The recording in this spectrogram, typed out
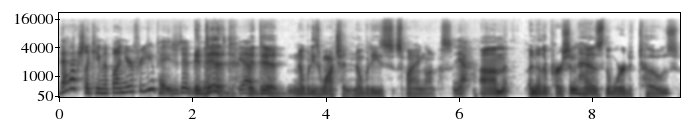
That actually came up on your For You page, didn't it? It did. Yeah. It did. Nobody's watching. Nobody's spying on us. yeah. Um, another person has the word toes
